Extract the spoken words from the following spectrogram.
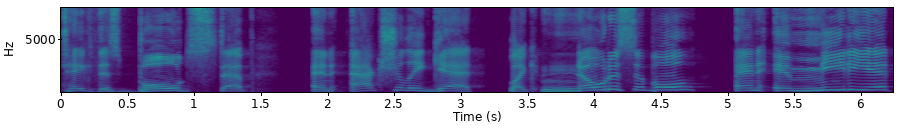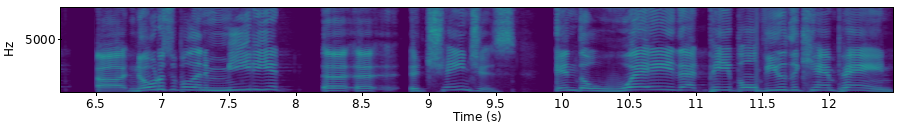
take this bold step and actually get like noticeable and immediate, uh, noticeable and immediate uh, uh, changes in the way that people view the campaign.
